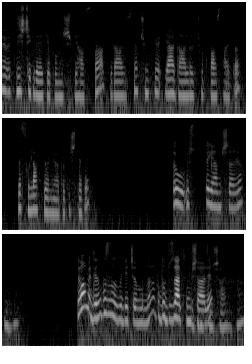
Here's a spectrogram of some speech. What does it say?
Evet. Diş çekilerek yapılmış bir hasta tedavisine. Çünkü yer darlığı çok fazlaydı ve fırlak görünüyordu dişleri. üst üste gelmişler ya. Devam edelim hızlı hızlı geçelim bunları. Bu da düzeltilmiş hali. Düzeltilmiş hali. Hı.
